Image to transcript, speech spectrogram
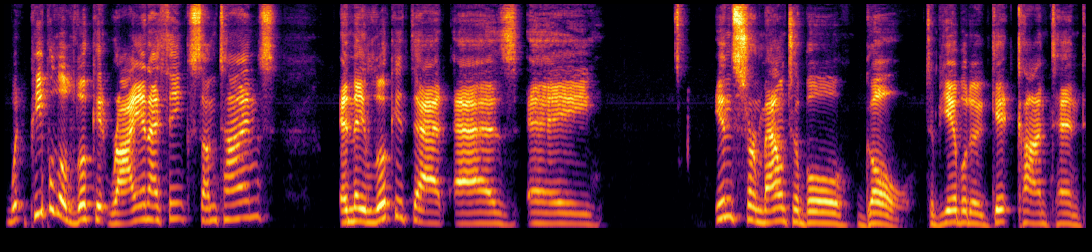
when people will look at Ryan, I think sometimes, and they look at that as a insurmountable goal to be able to get content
